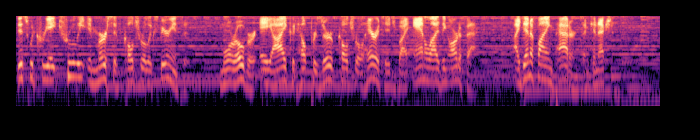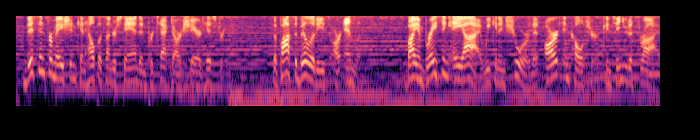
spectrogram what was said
This would create truly immersive cultural experiences. Moreover, AI could help preserve cultural heritage by analyzing artifacts, identifying patterns and connections. This information can help us understand and protect our shared history. The possibilities are endless. By embracing AI, we can ensure that art and culture continue to thrive,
